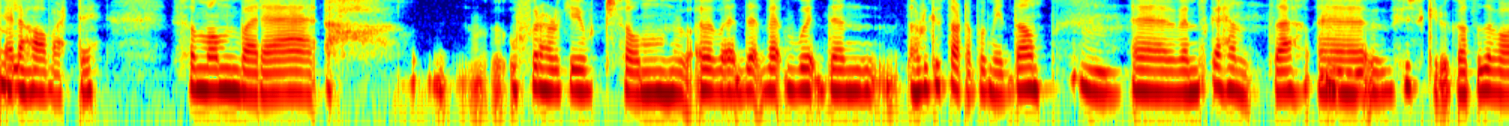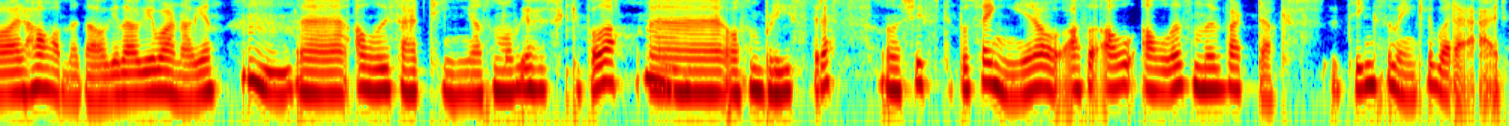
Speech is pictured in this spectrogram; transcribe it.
eller har vært i. Så man bare ah, Hvorfor har du ikke gjort sånn? Den, har du ikke starta på middagen? Mm. Hvem skal hente? Mm. Husker du ikke at det var ha med-dag i dag i barnehagen? Mm. Alle disse her tinga som man skal huske på, da. Mm. Og som blir stress. skifter på senger og altså alle sånne hverdagsting som egentlig bare er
